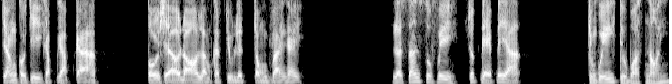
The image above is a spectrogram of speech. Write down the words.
Chẳng có gì gấp gáp cả. Tôi sẽ ở đó làm khách du lịch trong vài ngày. Là San Sophie rất đẹp đấy ạ. À. Trung úy Dubos nói,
